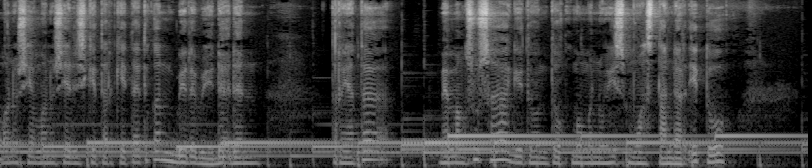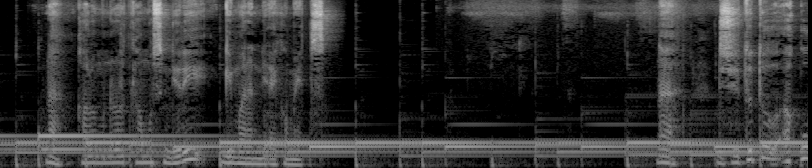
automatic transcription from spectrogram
manusia-manusia di sekitar kita itu kan beda-beda dan ternyata memang susah gitu untuk memenuhi semua standar itu. Nah, kalau menurut kamu sendiri gimana nih Ecomates? Nah, di situ tuh aku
